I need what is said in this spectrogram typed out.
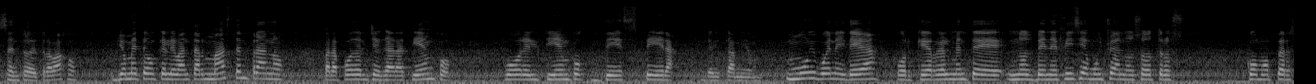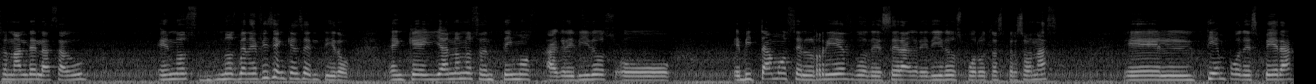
centro de trabajo. Yo me tengo que levantar más temprano para poder llegar a tiempo por el tiempo de espera del camión. Muy buena idea porque realmente nos beneficia mucho a nosotros como personal de la salud. Eh, nos, nos beneficia en qué sentido? En que ya no nos sentimos agredidos o evitamos el riesgo de ser agredidos por otras personas. El tiempo de espera,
